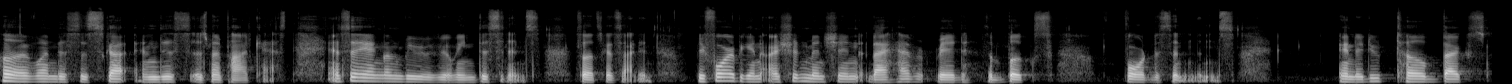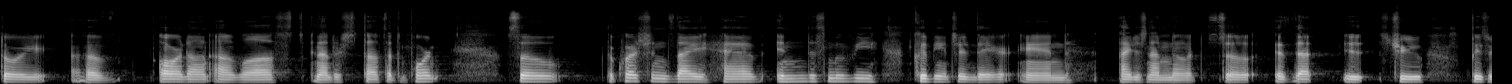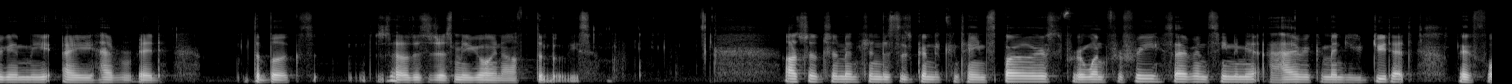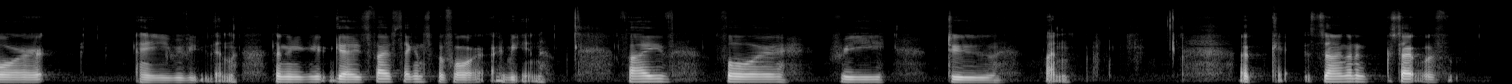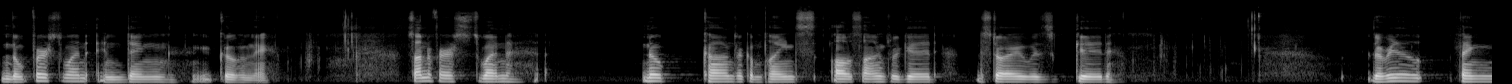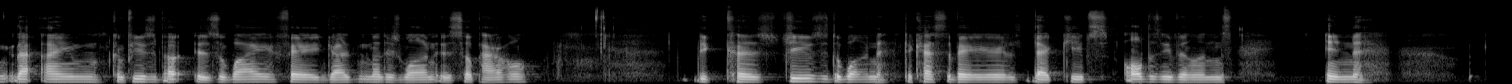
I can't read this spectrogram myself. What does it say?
Hello everyone, this is Scott and this is my podcast. And today I'm going to be reviewing Descendants. So let's get started. Before I begin, I should mention that I haven't read the books for Descendants. And they do tell backstory of Auradon, of uh, Lost, and other stuff that's important. So the questions that I have in this movie could be answered there and I just not know it. So if that is true, please forgive me. I haven't read the books, so this is just me going off the movies. Also, to mention, this is going to contain spoilers for one for free. So, you haven't seen them yet, I highly recommend you do that before I review them. So, I'm going to give you guys five seconds before I begin. Five, four, three, two, one. Okay, so I'm going to start with the first one and then go from there. So on the first one, no cons or complaints. All the songs were good. The story was good. The real thing that I'm confused about is why Fairy Godmother's wand is so powerful. Because she uses the wand to cast the barrier that keeps all Disney villains in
